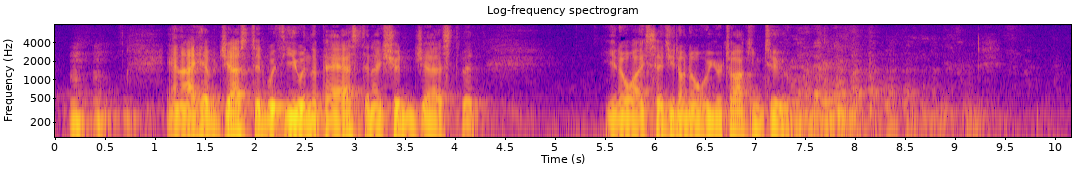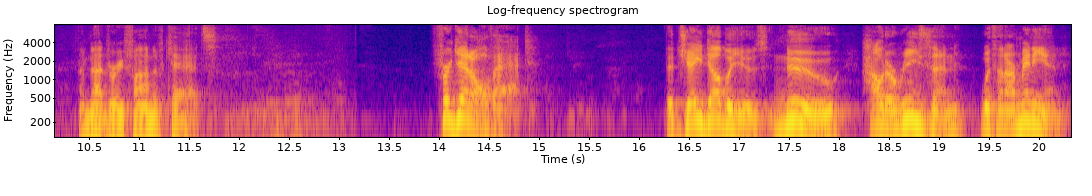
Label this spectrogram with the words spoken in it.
and I have jested with you in the past, and I shouldn't jest, but you know, I said, You don't know who you're talking to. I'm not very fond of cats. Forget all that. The JWs knew how to reason with an Arminian.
